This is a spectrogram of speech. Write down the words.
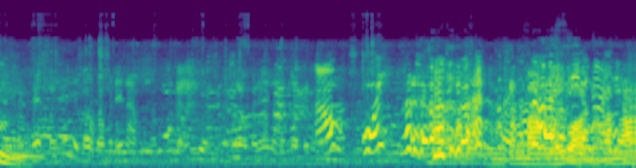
อืมเอ้าอุ้ยมันต้องบังไว้ก่อนนะครับเนาะ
